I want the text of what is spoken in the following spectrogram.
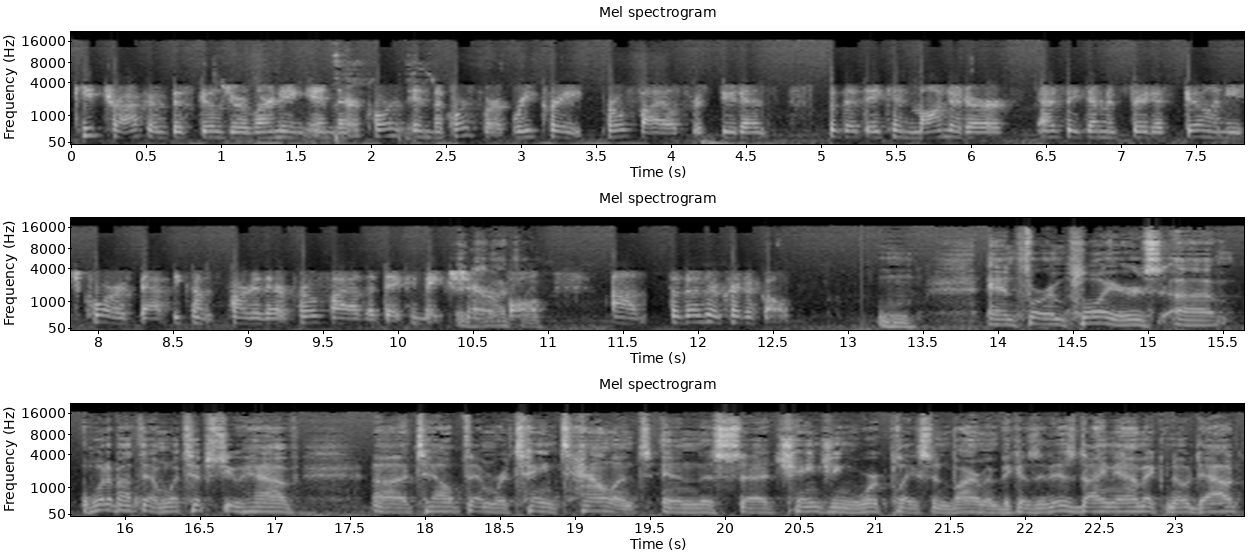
keep track of the skills you're learning in their course in the coursework. Recreate profiles for students so that they can monitor as they demonstrate a skill in each course. That becomes part of their profile that they can make shareable. Exactly. Um, so those are critical. Mm-hmm. And for employers, uh, what about them? What tips do you have uh, to help them retain talent in this uh, changing workplace environment? Because it is dynamic, no doubt.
